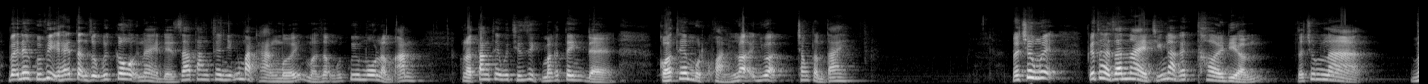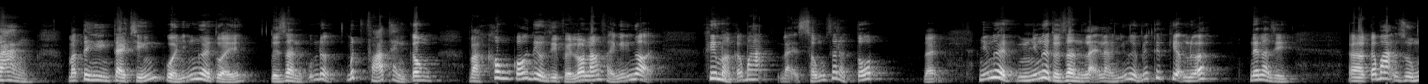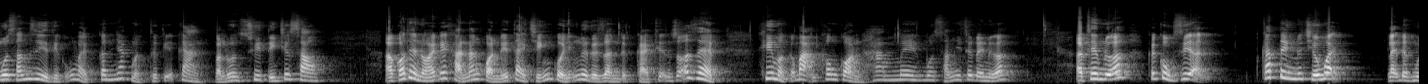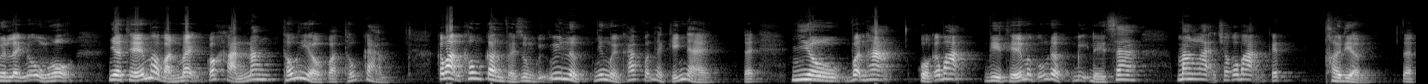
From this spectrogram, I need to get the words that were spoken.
Vậy nên quý vị hãy tận dụng cái cơ hội này để gia tăng thêm những mặt hàng mới, mở rộng cái quy mô làm ăn, hoặc là tăng thêm cái chiến dịch marketing để có thêm một khoản lợi nhuận trong tầm tay. Nói chung ấy, cái thời gian này chính là cái thời điểm nói chung là vàng mà tình hình tài chính của những người tuổi tuổi dần cũng được bứt phá thành công và không có điều gì phải lo lắng phải nghĩ ngợi khi mà các bạn lại sống rất là tốt. Đấy những người những người tuổi dần lại là những người biết tiết kiệm nữa. Nên là gì? À, các bạn dù mua sắm gì thì cũng phải cân nhắc một thứ kỹ càng và luôn suy tính trước sau. À, có thể nói cái khả năng quản lý tài chính của những người tuổi dần được cải thiện rõ rệt khi mà các bạn không còn ham mê mua sắm như trước đây nữa. À, thêm nữa cái cục diện cắt tinh nó chiếu mệnh lại được nguyên lệnh nó ủng hộ. Nhờ thế mà bản mệnh có khả năng thấu hiểu và thấu cảm. Các bạn không cần phải dùng cái uy lực nhưng người khác vẫn phải kính nể. Đấy nhiều vận hạn của các bạn. Vì thế mà cũng được bị để xa mang lại cho các bạn cái thời điểm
